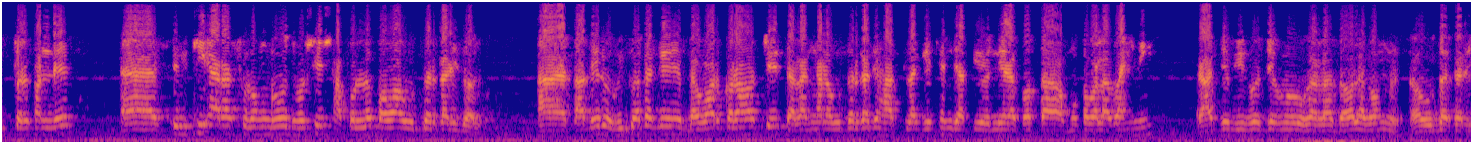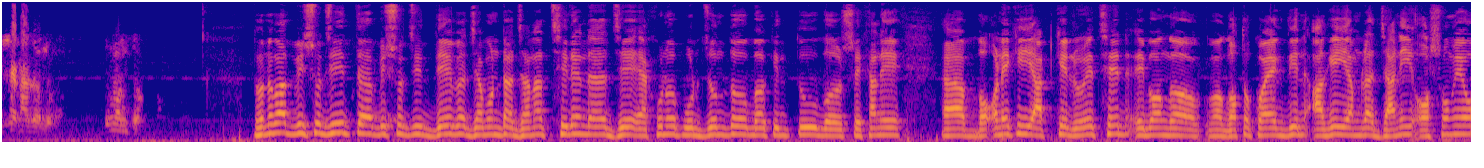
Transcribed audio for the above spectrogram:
উত্তরাখণ্ডের আহ, সিলকিয়ারা সুরঙ্গ ধসে সাফল্য পাওয়া উদ্ধারকারী দল। তাদের অভিজ্ঞতাকে ব্যবহার করা হচ্ছে। তেলেঙ্গানা উদ্ধার কাজে হাত লাগিয়েছেন জাতীয় নিরাপত্তা মোকাবেলা বাহিনী রাজ্য বিপর্যয় মোকাবেলা দল এবং উদ্ধারকারী সেনা দল সুমন্ত। ধন্যবাদ বিশ্বজিৎ। বিশ্বজিৎ দেব যেমনটা জানাচ্ছিলেন যে এখনও পর্যন্ত কিন্তু সেখানে অনেকেই আটকে রয়েছেন এবং গত কয়েকদিন আগেই আমরা জানি অসমেও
